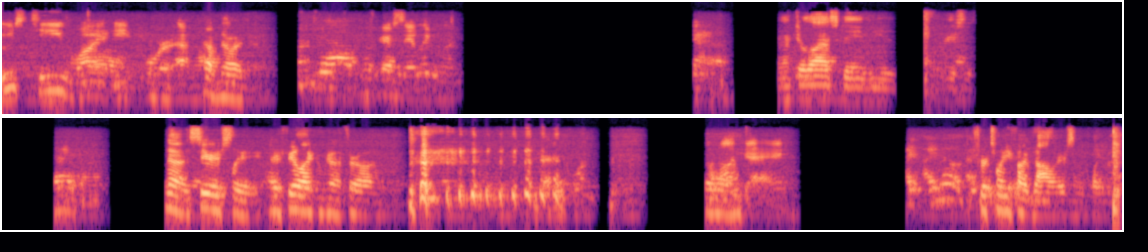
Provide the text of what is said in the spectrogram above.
Who's TY84F? I have no idea. You're sailing. After last game, he racist. No, seriously. I feel like I'm going to throw up. Okay. I, I know. I for $25 in a playmat.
